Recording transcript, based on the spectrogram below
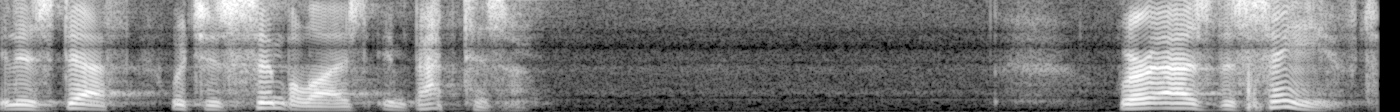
in his death, which is symbolized in baptism. Whereas the saved,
